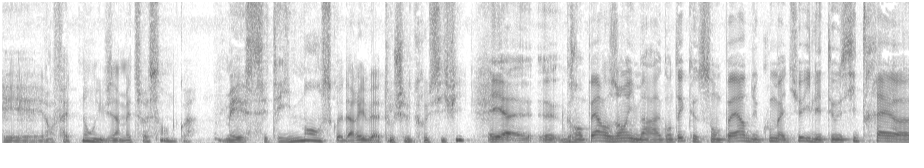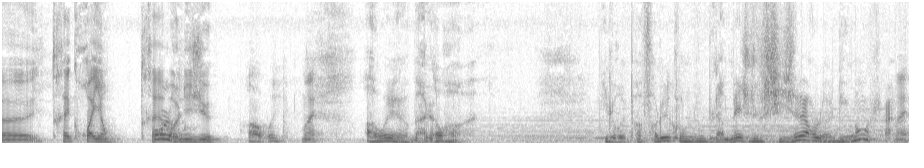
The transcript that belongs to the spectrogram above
Et en fait, non, il faisait 1m60, quoi. Mais c'était immense, quoi, d'arriver à toucher le crucifix. Et euh, euh, grand-père Jean, il m'a raconté que son père, du coup Mathieu, il était aussi très euh, très croyant, très Oh religieux. Ah oui. Ouais. Ah oui, euh, bah alors, euh, il n'aurait pas fallu qu'on loupe la messe de 6 heures le dimanche. hein. Ouais.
